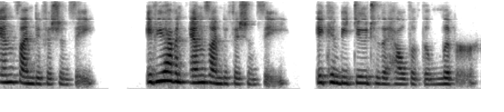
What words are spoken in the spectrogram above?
enzyme deficiency. If you have an enzyme deficiency it can be due to the health of the liver.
